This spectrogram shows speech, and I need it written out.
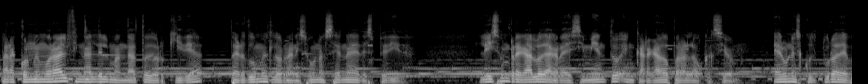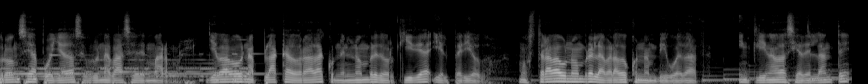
Para conmemorar el final del mandato de Orquídea, Perdumes le organizó una cena de despedida. Le hizo un regalo de agradecimiento encargado para la ocasión. Era una escultura de bronce apoyada sobre una base de mármol. Llevaba una placa dorada con el nombre de Orquídea y el periodo. Mostraba a un hombre labrado con ambigüedad, inclinado hacia adelante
